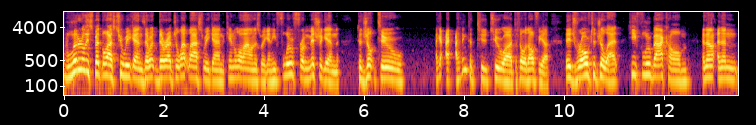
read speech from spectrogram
Literally spent the last two weekends. They went. They were at Gillette last weekend. Came to Long Island this weekend. He flew from Michigan to to I, I- think to to to, uh, to Philadelphia. They drove to Gillette. He flew back home and then and then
